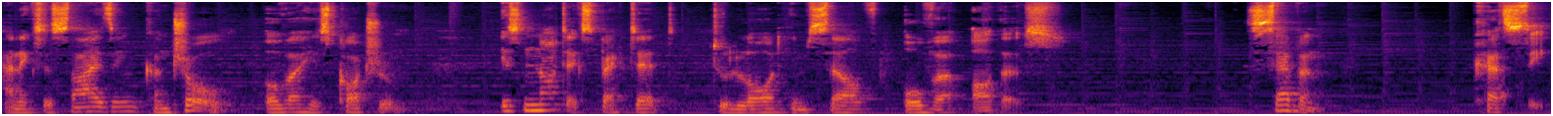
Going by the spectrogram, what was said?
and exercising control over his courtroom, is not expected to lord himself over others. 7. Courtesy.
